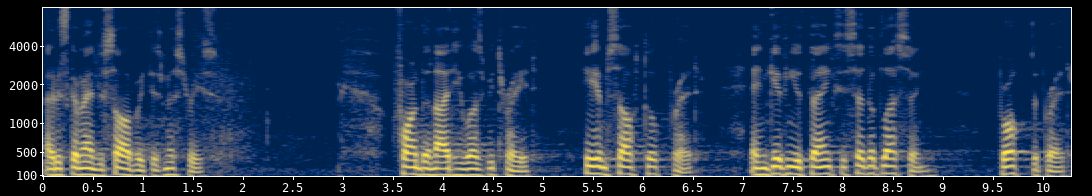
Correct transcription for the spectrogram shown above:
at whose command we celebrate these mysteries. For on the night he was betrayed, he himself took bread, and giving you thanks, he said a blessing, broke the bread,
